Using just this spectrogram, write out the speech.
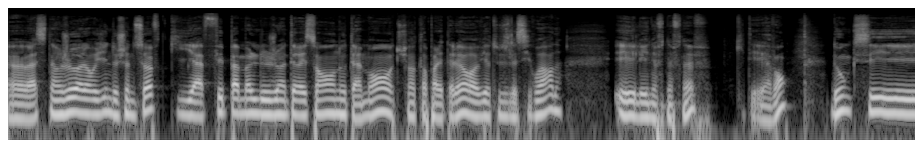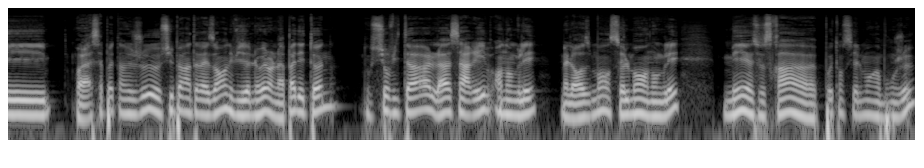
Euh, c'est un jeu à l'origine de Shunsoft qui a fait pas mal de jeux intéressants, notamment, tu en parler tout à l'heure, Virtus Last Reward et les 999 qui étaient avant. Donc, c'est. Voilà, ça peut être un jeu super intéressant. Les visual novels, on n'a pas des tonnes. Donc, sur Vita, là, ça arrive en anglais. Malheureusement, seulement en anglais. Mais euh, ce sera potentiellement un bon jeu.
